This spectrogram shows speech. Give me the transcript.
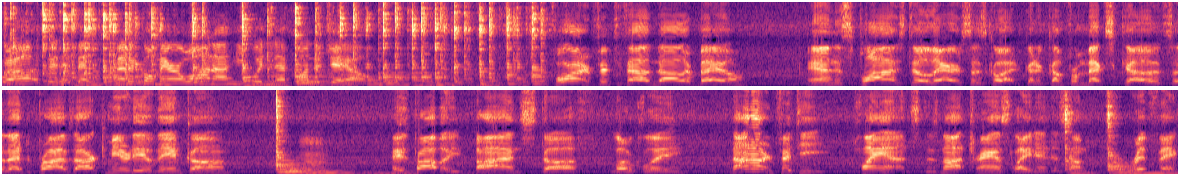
Well, if it had been medical marijuana, he wouldn't have gone to jail. $450,000 bail, and the supply is still there. So it's what? Going to come from Mexico, so that deprives our community of the income. He's probably buying stuff locally. 950 plants does not translate into some terrific,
